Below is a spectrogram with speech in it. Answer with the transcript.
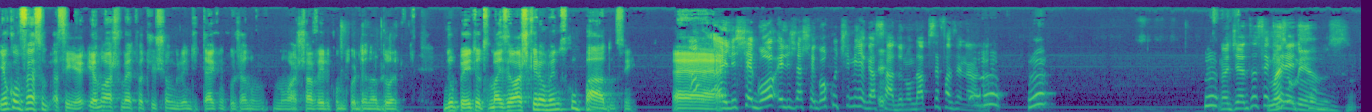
Eu confesso, assim, eu eu não acho o Matt Patricia um grande técnico, já não, não achava ele como coordenador do Patriots, mas eu acho que ele é o menos culpado, assim. É, Ah, ele chegou, ele já chegou com o time regaçado, não dá pra você fazer nada. é, Não adianta você Mais querer, ou tipo,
